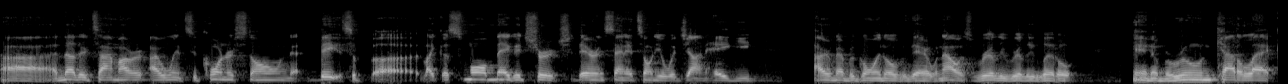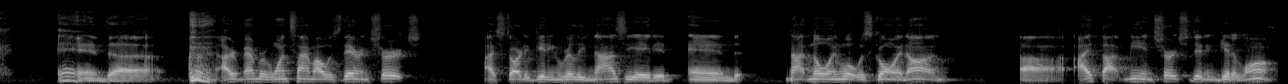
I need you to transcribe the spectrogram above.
Uh, another time, I, I went to Cornerstone, big, uh, like a small mega church there in San Antonio with John Hagee. I remember going over there when I was really, really little in a maroon Cadillac, and uh, I remember one time I was there in church. I started getting really nauseated and not knowing what was going on. Uh, I thought me and church didn't get along.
